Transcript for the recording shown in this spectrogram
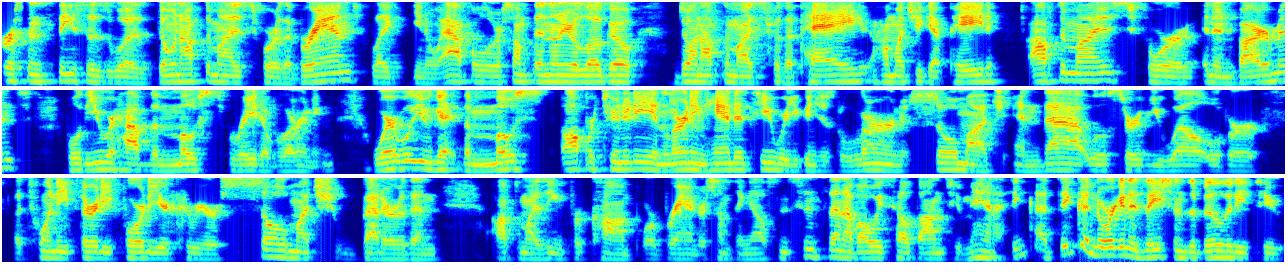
person's thesis was don't optimize for the brand, like, you know, Apple or something on your logo. Don't optimize for the pay, how much you get paid. Optimize for an environment will you have the most rate of learning? Where will you get the most opportunity and learning handed to you where you can just learn so much and that will serve you well over a 20, 30, 40 year career so much better than optimizing for comp or brand or something else. And since then I've always held on to, man, I think I think an organization's ability to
